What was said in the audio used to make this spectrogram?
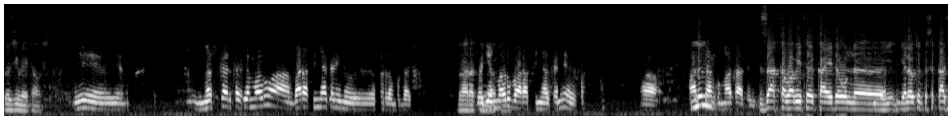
በዚህ ሁኔታ ውስጥ መስቀል ከጀመሩ በአራተኛ ቀኔ ነው የፈረምኩላቸው። በጀመሩ በአራተኛ ቀኔ አልቻልኩም፣ አቃተኝ። እዛ አካባቢ የተካሄደውን የለውጥ እንቅስቃሴ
